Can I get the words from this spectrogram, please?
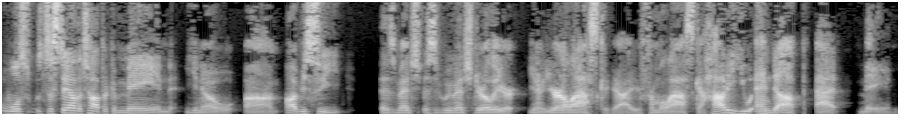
well, to stay on the topic of Maine, you know, um, obviously as mentioned as we mentioned earlier, you know, you're an Alaska guy. You're from Alaska. How do you end up at Maine?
